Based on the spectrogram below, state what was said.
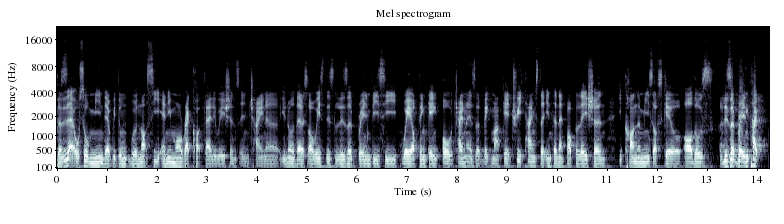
does that also mean that we don't will not see any more record valuations in China? You know, there's always this lizard brain VC way of thinking, oh, China is a big market, three times the internet population, economies of scale, all those lizard brain type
